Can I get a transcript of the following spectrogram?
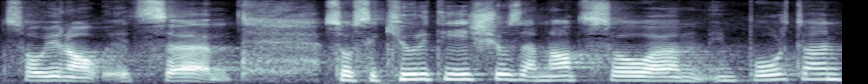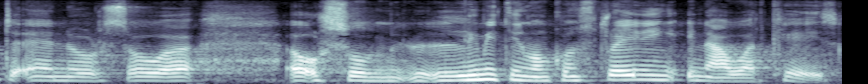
so, you know, it's, um, so security issues are not so um, important and also, uh, also limiting or constraining in our case.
